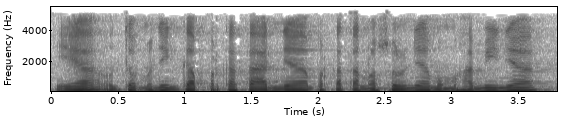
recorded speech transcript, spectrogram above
Ya, untuk menyingkap perkataannya, perkataan Rasulnya, memahaminya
